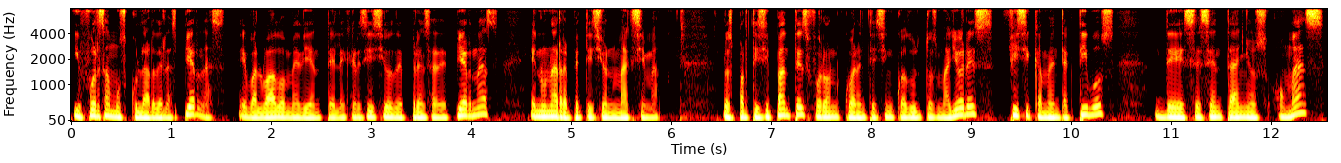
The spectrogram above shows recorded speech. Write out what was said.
y fuerza muscular de las piernas, evaluado mediante el ejercicio de prensa de piernas en una repetición máxima. Los participantes fueron 45 adultos mayores, físicamente activos, de 60 años o más,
